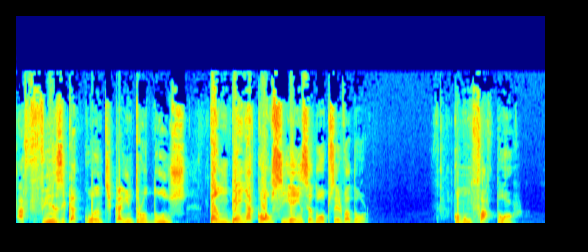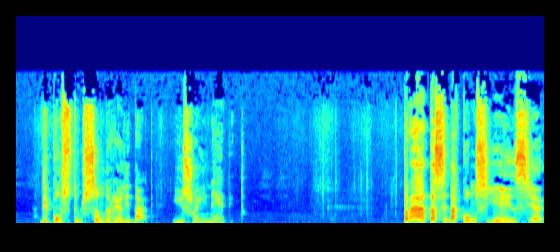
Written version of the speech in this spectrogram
a física quântica introduz também a consciência do observador como um fator de construção da realidade. Isso é inédito. Trata-se da consciência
